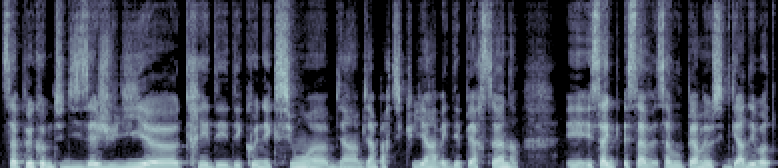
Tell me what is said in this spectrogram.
ça peut, comme tu disais, Julie, euh, créer des, des connexions euh, mmh. bien, bien particulières avec des personnes. Et, et ça, ça, ça, vous permet aussi de garder votre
